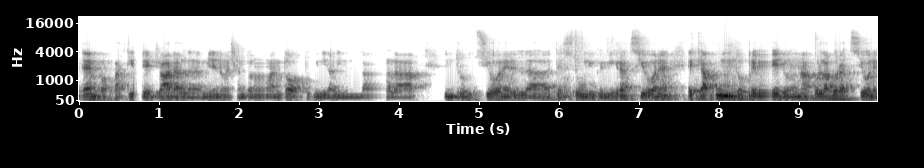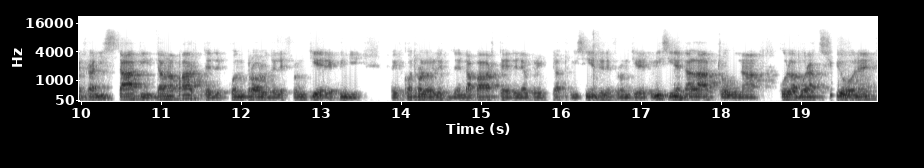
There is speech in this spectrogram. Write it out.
tempo a partire già dal 1998, quindi dall'in- dall'introduzione del testo unico immigrazione e che appunto prevedono una collaborazione fra gli stati da una parte del controllo delle frontiere, quindi il controllo da parte delle autorità tunisine delle frontiere tunisine, dall'altro una collaborazione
